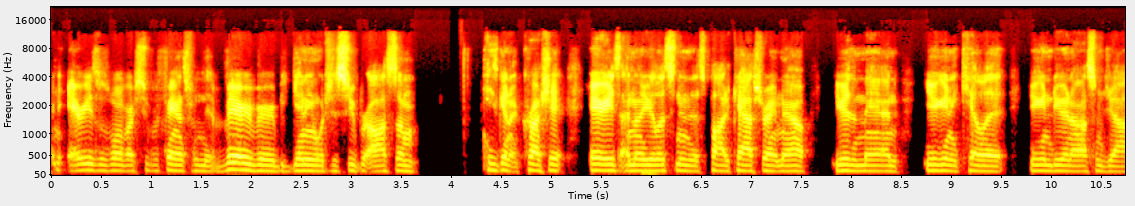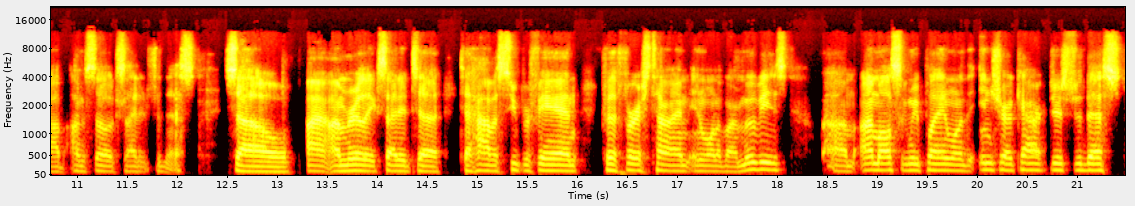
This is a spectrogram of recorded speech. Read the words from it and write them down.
And Aries was one of our super fans from the very, very beginning, which is super awesome. He's going to crush it. Aries, I know you're listening to this podcast right now. You're the man. You're going to kill it. You're going to do an awesome job. I'm so excited for this. So I, am really excited to to have a super fan for the first time in one of our movies. Um, I'm also going to be playing one of the intro characters for this,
